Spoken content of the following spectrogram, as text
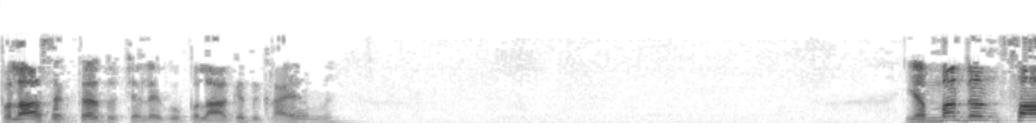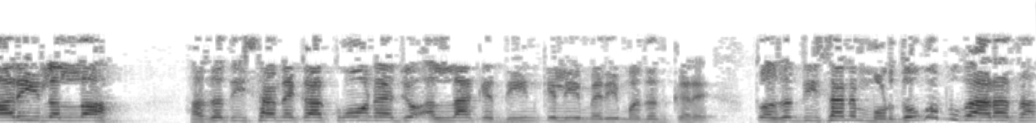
پلا سکتا ہے تو چلے کو پلا کے دکھایا ہمیں۔ یا مدن ساری اللہ حضرت عیسیٰ نے کہا، کون ہے جو اللہ کے دین کے لیے میری مدد کرے؟ تو حضرت عیسیٰ نے مردوں کو پکارا تھا۔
